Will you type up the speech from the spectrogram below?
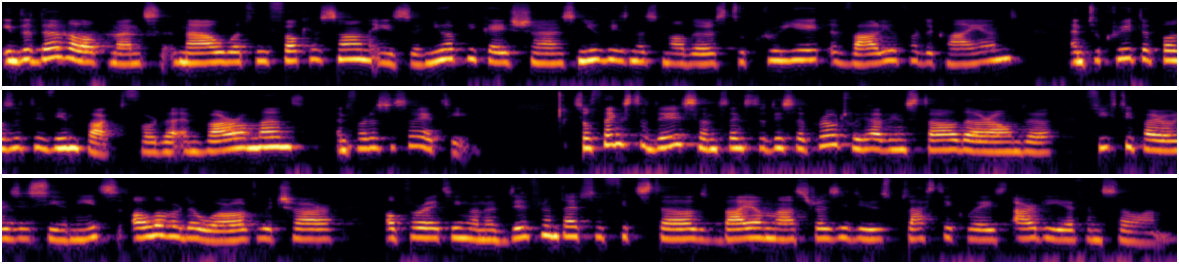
In the development now, what we focus on is new applications, new business models to create a value for the client and to create a positive impact for the environment and for the society. So thanks to this and thanks to this approach, we have installed around uh, 50 pyrolysis units all over the world, which are operating on different types of feedstocks, biomass, residues, plastic waste, RDF, and so on.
